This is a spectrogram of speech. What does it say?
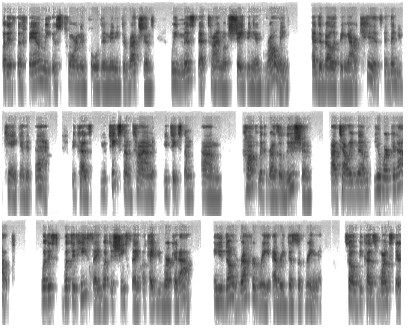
But if the family is torn and pulled in many directions, we miss that time of shaping and growing and developing our kids, and then you can't get it back because you teach them time, you teach them um, conflict resolution by telling them you work it out. What is what did he say? What did she say? Okay, you work it out. And you don't referee every disagreement. So because once they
